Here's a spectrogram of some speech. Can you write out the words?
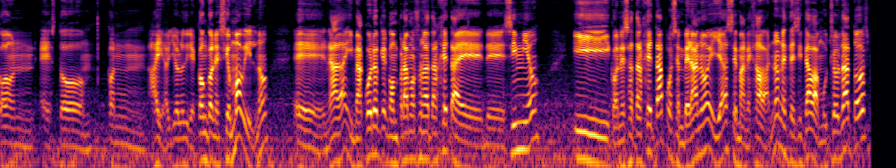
con esto, con, ay, yo lo diré, con conexión móvil, ¿no? nada, y me acuerdo que compramos una tarjeta de, de Simio y con esa tarjeta, pues en verano ella se manejaba. No necesitaba muchos datos,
